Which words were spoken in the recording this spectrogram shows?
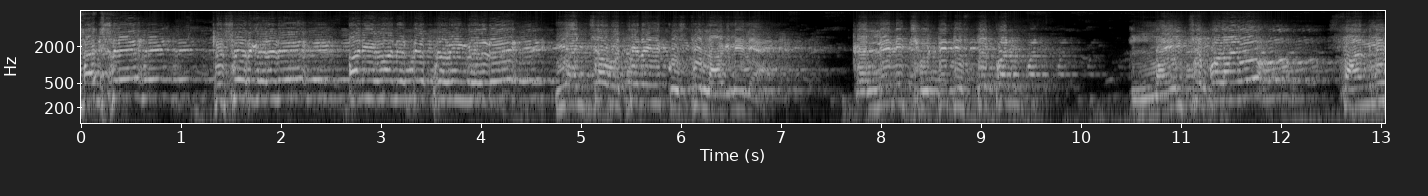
मनसे किशोर गेरडे आणि युवा नेते प्रवीण गेरडे यांच्या वतीने ही कुस्ती लागलेली आहे. कल्याणी छोटी दिसते पण लईचे पळायो सांगली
